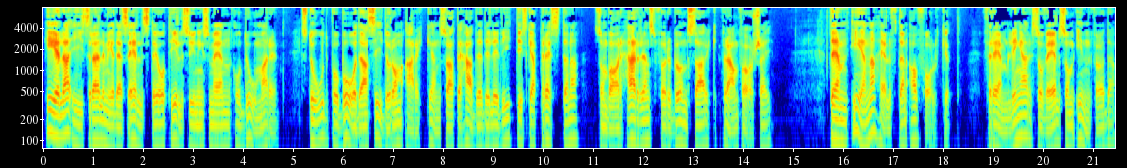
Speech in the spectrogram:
Hela Israel med dess äldste och tillsyningsmän och domare stod på båda sidor om arken så att de hade de levitiska prästerna som var Herrens förbundsark framför sig. Den ena hälften av folket, främlingar såväl som infödda,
